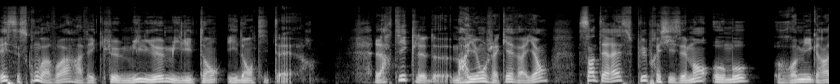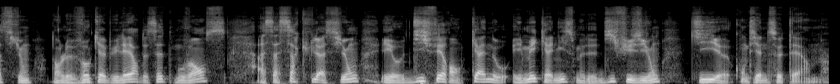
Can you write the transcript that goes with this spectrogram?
et c'est ce qu'on va voir avec le milieu militant identitaire. L'article de Marion Jacquet-Vaillant s'intéresse plus précisément au mot remigration dans le vocabulaire de cette mouvance, à sa circulation et aux différents canaux et mécanismes de diffusion qui euh, contiennent ce terme.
